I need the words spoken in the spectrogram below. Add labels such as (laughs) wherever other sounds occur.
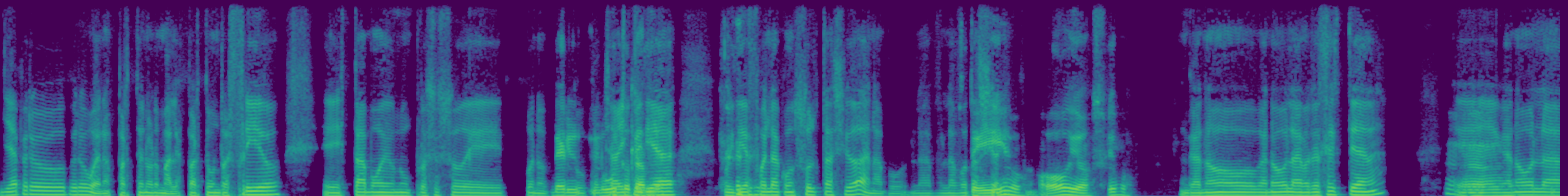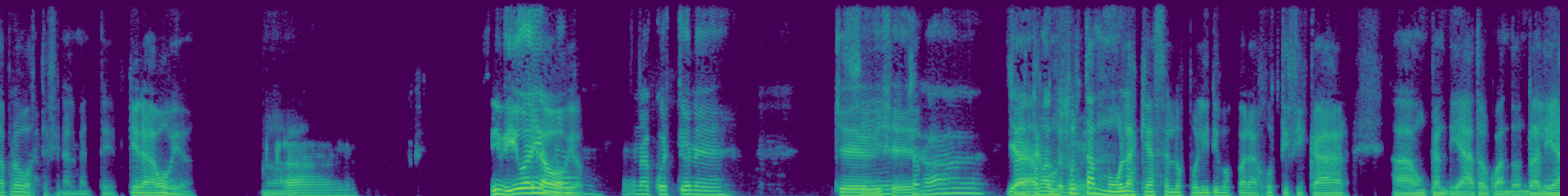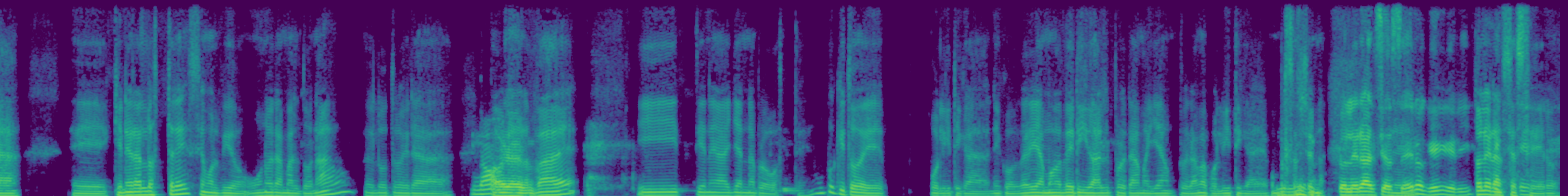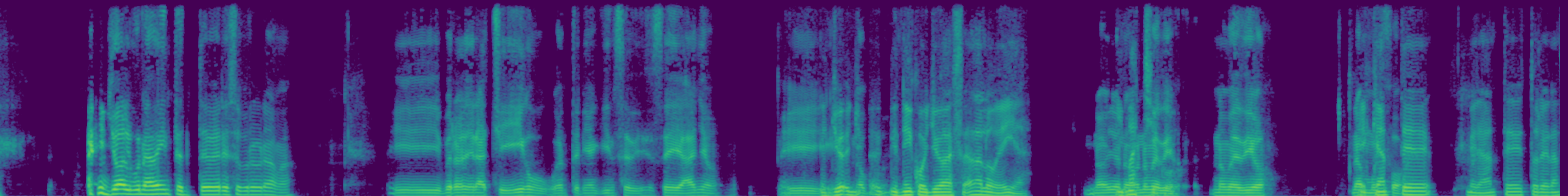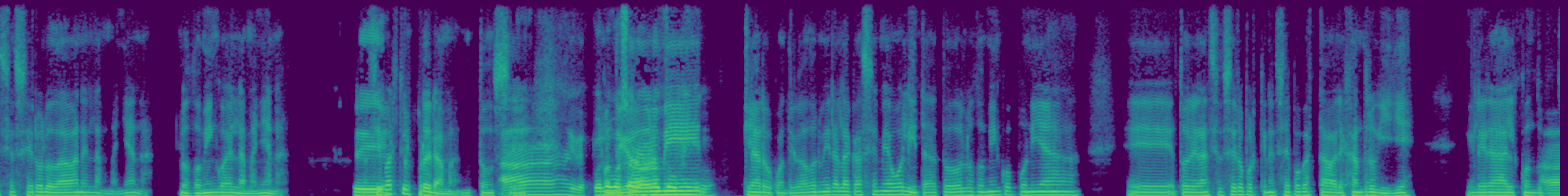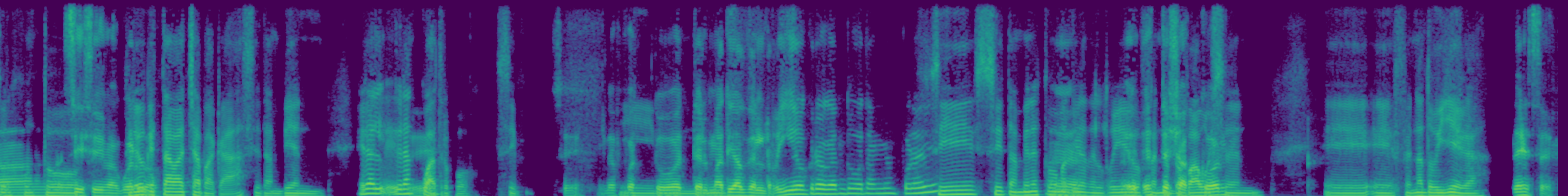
Ya, pero, pero bueno, es parte normal, es parte de un resfrío. eh, estamos en un proceso de, bueno, Del luto hoy día, hoy día (laughs) fue la consulta ciudadana, la- las Sí, votaciones. po, po. obvio, sí, po. Ganó, ganó la democracia cristiana, eh, Ah, ganó la Proboste finalmente, que era obvio. No, ah. Sí, digo ahí era una- obvio. unas cuestiones que Sí, dije, son- ah, Son ya, estas lo consultas mulas que hacen los políticos para justificar a un candidato cuando en realidad, eh, ¿quién eran los tres? Se me olvidó. Uno era Maldonado, el otro era No, Pablo eh, Narváez y tiene a Yanna Proboste. Un poquito de política, Nico. Deberíamos derivar el programa ya, un programa política, de conversación. (laughs) tolerancia Eh, cero, ¿qué querís? Tolerancia (laughs) cero. Yo alguna vez intenté ver ese programa, y, pero era chico, pues, tenía 15, 16 años. Y Yo, no, yo- Nico, yo a esa edad lo veía. no, yo y no, no me dio. No me dio. Era Es muy que fome. antes, mira, antes Tolerancia Cero lo daban en las mañanas, los domingos en la mañana. Así Sí. partió el programa. Entonces, Ah, y después lo pasaron a dormir, claro, cuando iba a dormir a la casa de mi abuelita, todos los domingos ponía eh, Tolerancia Cero porque en esa época estaba Alejandro Guillé. Él era el conductor Ah, junto, sí, sí, me creo acuerdo. que estaba Chapacase también. Era, el- eran Sí. cuatro, pues. Sí, Sí. Después Y, estuvo este, el mm, Matías del Río, creo que anduvo también por ahí. sí, sí, también estuvo Eh, Matías del eh, Río, este Fernando Paulsen, eh, eh, Fernando Villegas. ese.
